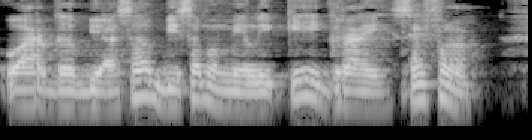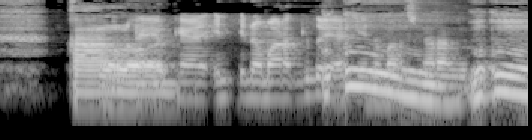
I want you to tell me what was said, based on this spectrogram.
warga biasa bisa memiliki gerai sevel. Kalau kayak, kayak In- Indomaret gitu ya, Indomaret sekarang gitu. Mm-mm.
